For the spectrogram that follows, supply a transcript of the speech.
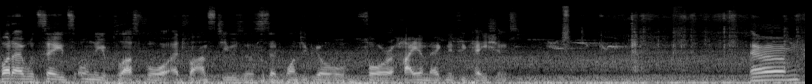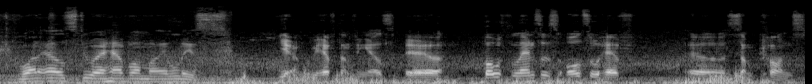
but I would say it's only a plus for advanced users that want to go for higher magnifications. Um, what else do I have on my list? Yeah, we have something else. Uh, both lenses also have uh, some cons,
